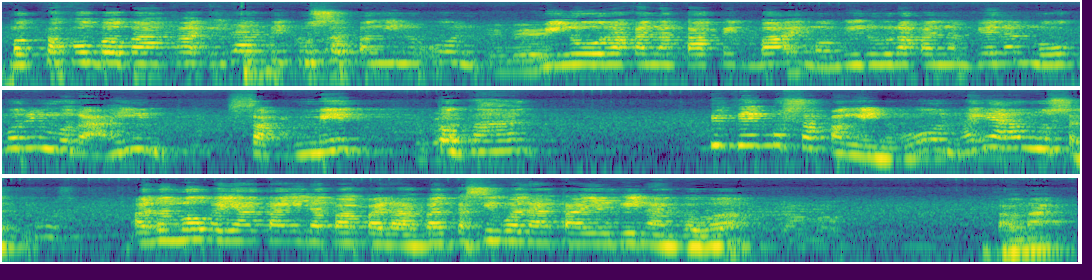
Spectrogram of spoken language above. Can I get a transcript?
Magpakumbaba ka, ilapit mo sa Panginoon. Amen. Minura ka ng kapitbahay mo, minura ka ng biyanan mo, huwag mo rin murahin. Submit to God. Bigay mo sa Panginoon. Hayaan mo sa Diyos. Alam mo, kaya tayo napapalaban kasi wala tayong ginagawa. Tama.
